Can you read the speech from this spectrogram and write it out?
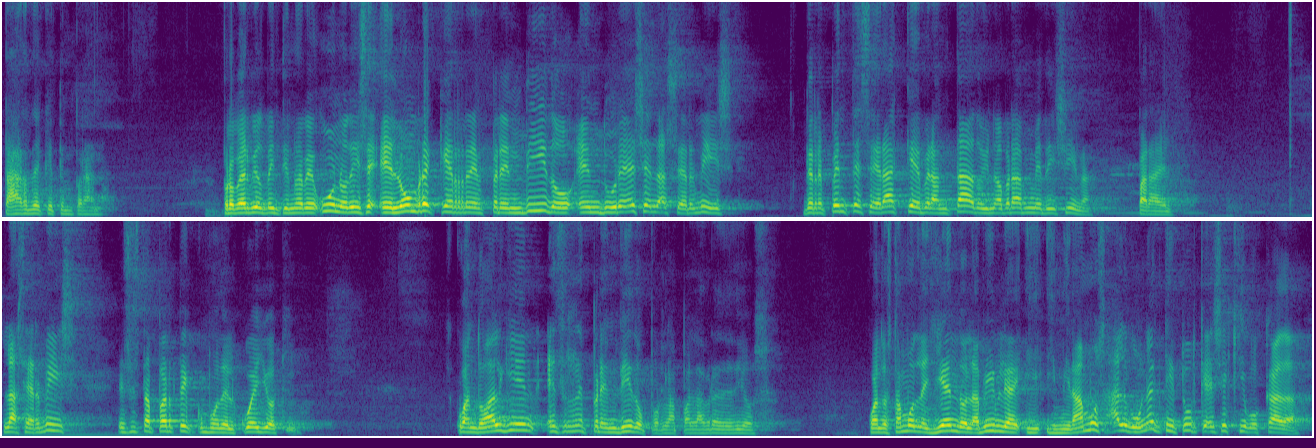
Tarde que temprano. Proverbios 29.1 dice, el hombre que reprendido endurece la cerviz, de repente será quebrantado y no habrá medicina para él. La cerviz es esta parte como del cuello aquí. Cuando alguien es reprendido por la palabra de Dios, cuando estamos leyendo la Biblia y, miramos algo, una actitud que es equivocada,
